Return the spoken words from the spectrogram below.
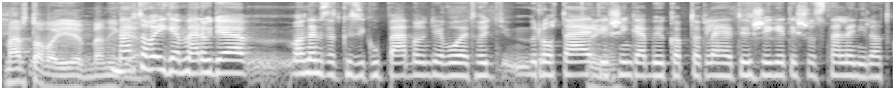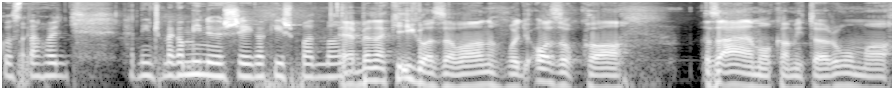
Már tavaly évben, igen. Már tavaly, igen, már ugye a nemzetközi kupában ugye volt, hogy rotált, igen. és inkább ők kaptak lehetőséget, és aztán lenyilatkozta, meg. hogy hát nincs meg a minőség a kispadban. Ebben neki igaza van, hogy azok a az álmok, amit a Róma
